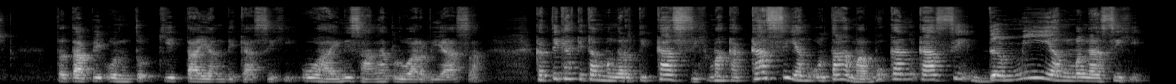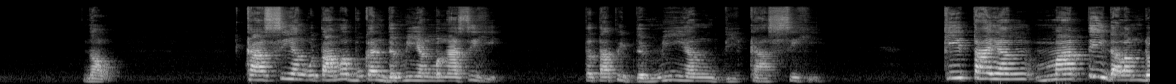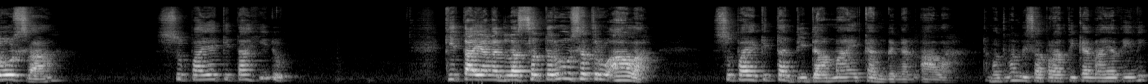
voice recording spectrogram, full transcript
tetapi untuk kita yang dikasihi. Wah, ini sangat luar biasa. Ketika kita mengerti kasih, maka kasih yang utama bukan kasih demi yang mengasihi. No. Kasih yang utama bukan demi yang mengasihi, tetapi demi yang dikasihi. Kita yang mati dalam dosa, supaya kita hidup. Kita yang adalah seteru-seteru Allah, supaya kita didamaikan dengan Allah. Teman-teman bisa perhatikan ayat ini.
